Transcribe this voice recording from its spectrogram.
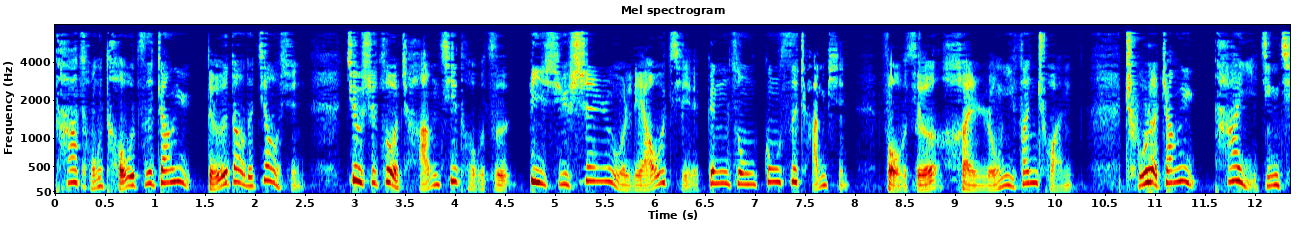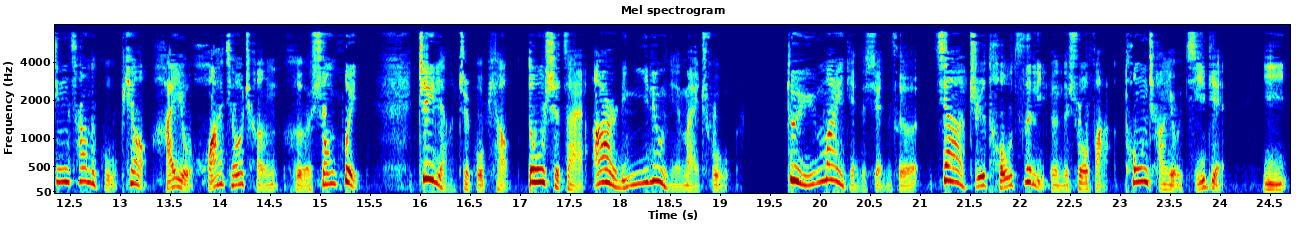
他从投资张裕得到的教训，就是做长期投资必须深入了解、跟踪公司产品，否则很容易翻船。除了张裕，他已经清仓的股票还有华侨城和双汇，这两只股票都是在二零一六年卖出。对于卖点的选择，价值投资理论的说法通常有几点：一，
